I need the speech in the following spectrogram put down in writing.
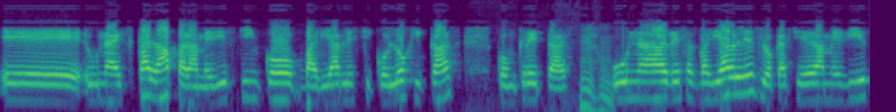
eh, una escala para medir cinco variables psicológicas concretas. Una de esas variables lo que hacía era medir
